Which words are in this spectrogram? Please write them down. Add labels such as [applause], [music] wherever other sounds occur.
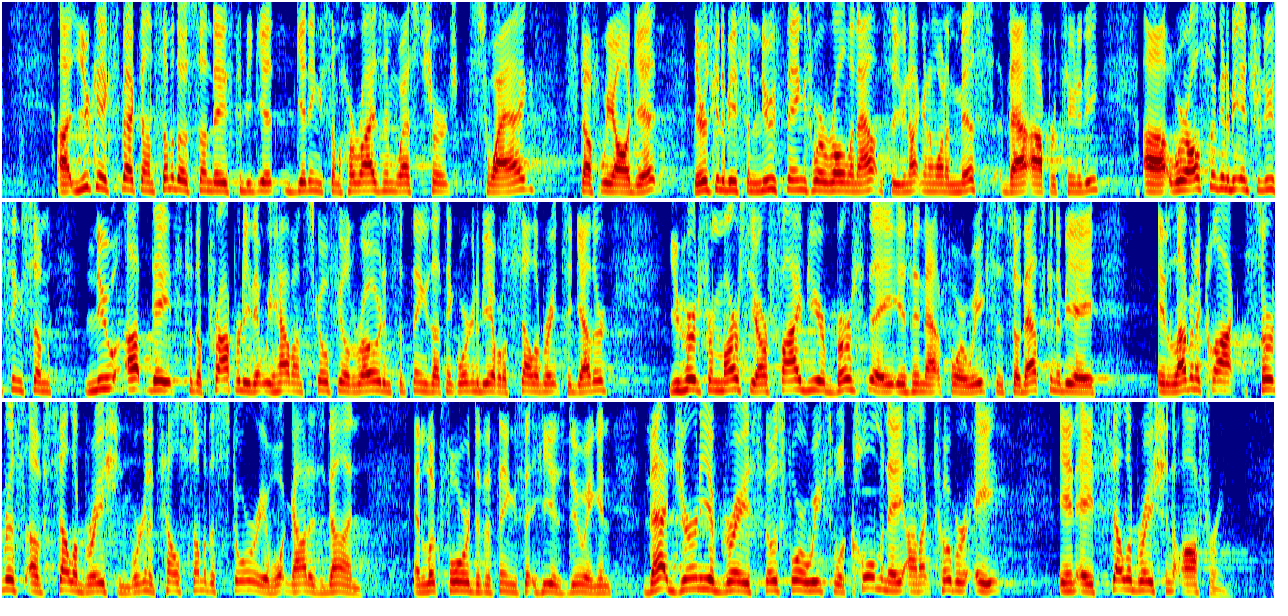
Uh, you can expect on some of those Sundays to be get, getting some Horizon West Church swag stuff we all get. There's going to be some new things we're rolling out, and so you're not going to want to miss that opportunity. Uh, we're also going to be introducing some new updates to the property that we have on Schofield Road and some things I think we're going to be able to celebrate together. You heard from Marcy, our five year birthday is in that four weeks, and so that's going to be a 11 o'clock service of celebration. We're going to tell some of the story of what God has done and look forward to the things that He is doing. And that journey of grace, those four weeks, will culminate on October 8th in a celebration offering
